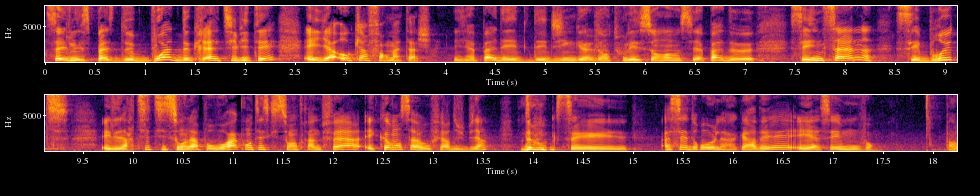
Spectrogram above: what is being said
c'est une espèce de boîte de créativité et il n'y a aucun formatage. Il n'y a pas des, des jingles dans tous les sens, il n'y a pas de. C'est une scène, c'est brut, et les artistes, ils sont là pour vous raconter ce qu'ils sont en train de faire et comment ça va vous faire du bien. Donc, c'est assez drôle à regarder et assez émouvant. Par.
